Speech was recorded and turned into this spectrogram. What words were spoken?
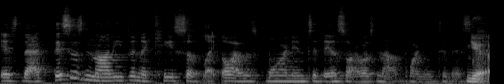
is that this is not even a case of like, oh, I was born into this or I was not born into this. Yeah.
